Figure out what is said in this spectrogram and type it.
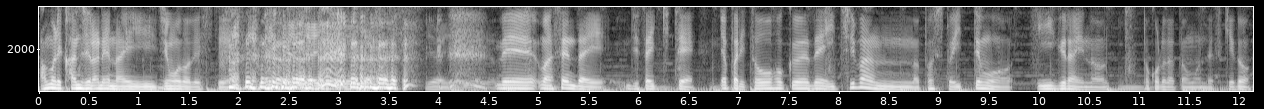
あまり感じられない地元でして。で、まあ、仙台実際来てやっぱり東北で一番の都市と言ってもいいぐらいのところだと思うんですけど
